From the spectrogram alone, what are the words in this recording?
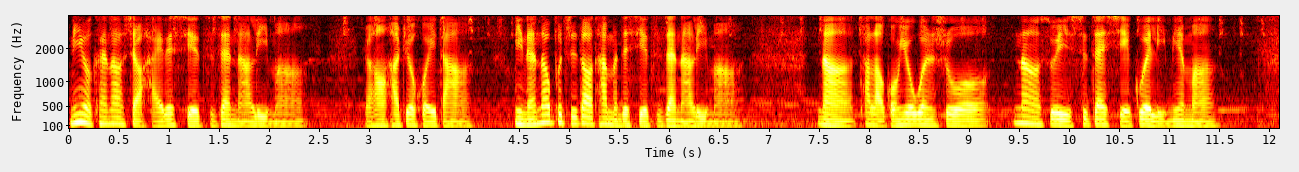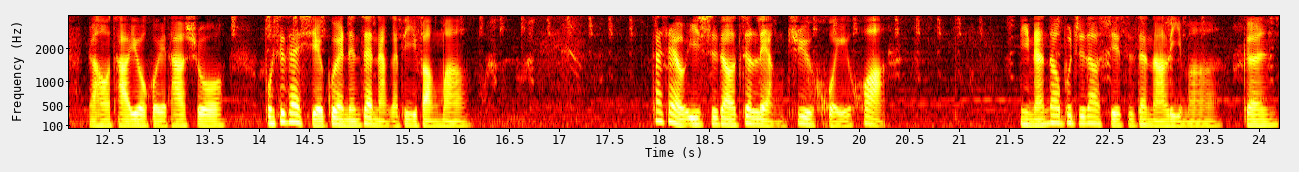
你有看到小孩的鞋子在哪里吗？”然后她就回答：“你难道不知道他们的鞋子在哪里吗？”那她老公又问说：“那所以是在鞋柜里面吗？”然后她又回他说：“不是在鞋柜，能在哪个地方吗？”大家有意识到这两句回话？你难道不知道鞋子在哪里吗？跟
